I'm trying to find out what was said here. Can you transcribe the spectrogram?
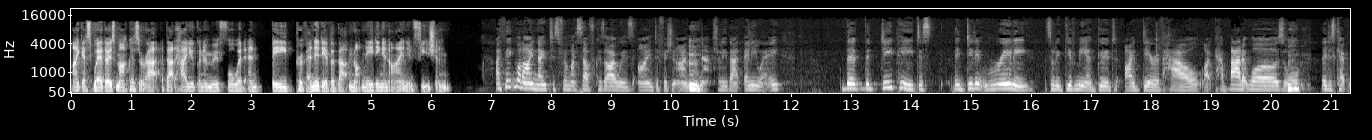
I guess where those markers are at about how you're going to move forward and be preventative about not needing an iron infusion. I think what I noticed for myself because I was iron deficient, I'm mm. naturally that anyway. The the GP just they didn't really sort of give me a good idea of how like how bad it was or mm-hmm. they just kept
